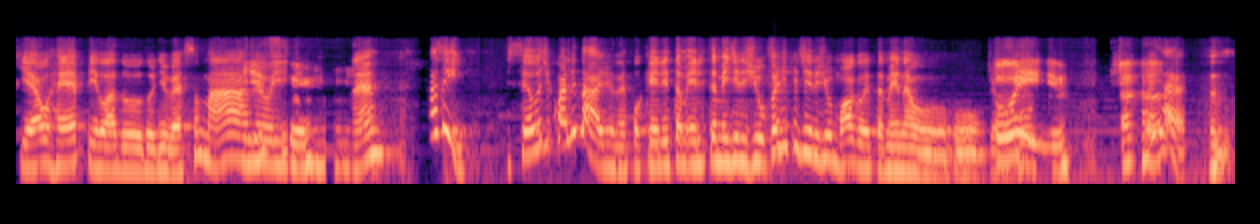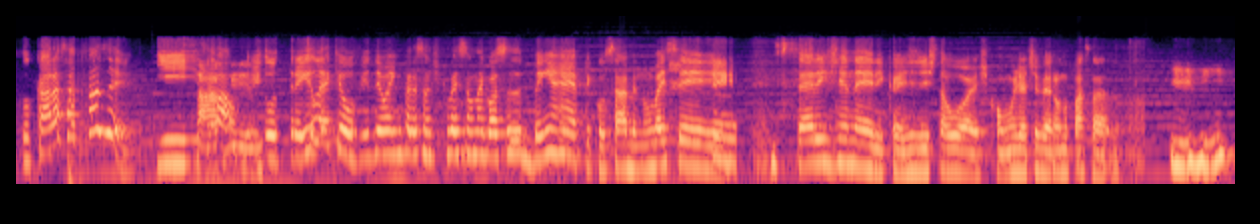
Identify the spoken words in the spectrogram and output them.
que é o rap lá do, do universo Marvel. Isso. E, né? Assim, selo de qualidade, né? Porque ele, tam, ele também dirigiu. Foi ele que dirigiu o Mogli também, né? O, o Foi. Uhum. Pois é. O cara sabe fazer. E lá, o, o, trailer que eu vi deu a impressão de que vai ser um negócio bem épico, sabe? Não vai ser Sim. séries genéricas de Star Wars, como já tiveram no passado. Uhum.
